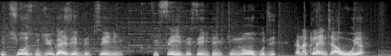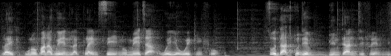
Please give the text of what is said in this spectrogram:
it shows kuti you guys have the training to say the same things to know kuti kana client auya like unofanira kuhandla client say no matter where you're working from. So that could have been done differently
